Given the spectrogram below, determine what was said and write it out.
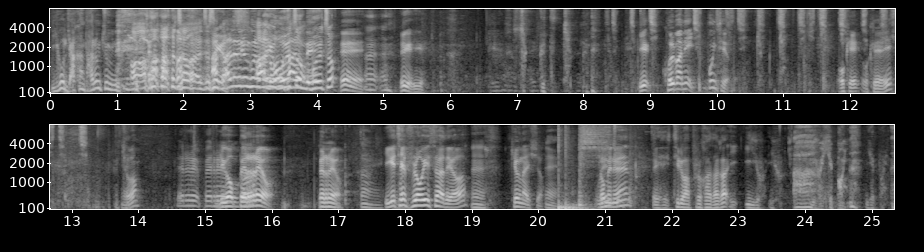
이건 약간 다른 춤이네. 아, 저 아, 죄송해요. 알려드리는 거는 아, 이거 너무 뭐였죠? 다른데. 뭐였죠? 예. 이게 이게. 착, 끝, 착, 끝. 이게 골반이 포인트예요. 오케이, 오케이. 그렇죠. 빼르 빼르 그리고 perreo, perreo. 땅. 이게 제일 flow 있어야 돼요. 네. 기억나시죠? 네. 그러면은 예, 뒤로 앞으로 가다가 이, 이거 이거 아. 이거 이게 포인트 이게 포인트.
